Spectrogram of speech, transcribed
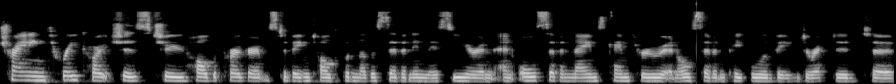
training three coaches to hold the programs to being told to put another seven in this year, and, and all seven names came through, and all seven people are being directed to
